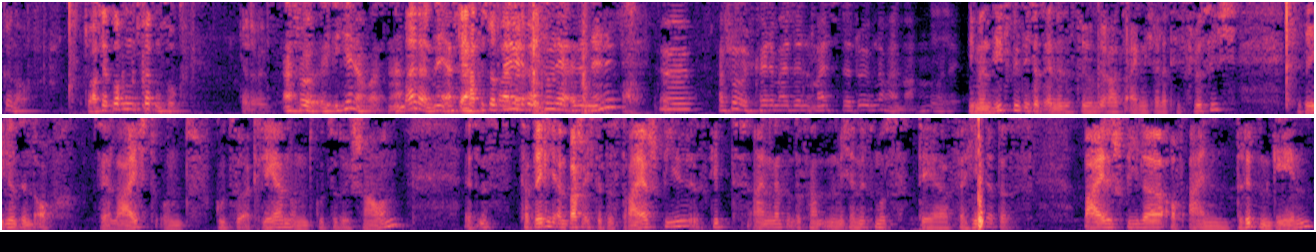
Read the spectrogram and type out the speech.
genau. Du hast jetzt noch einen vierten Zug, wenn du willst. Achso, hier noch was, ne? Nein, nein, nee, achso, der hat sich nur drei nee, achso, der, äh, nee, nee. Äh, achso, ich könnte meinst du da drüben noch einen machen? Wie man sieht, spielt sich das Ende des Triumvirats eigentlich relativ flüssig. Die Regeln sind auch sehr leicht und gut zu erklären und gut zu durchschauen. Es ist tatsächlich ein waschechtes Dreierspiel. Es gibt einen ganz interessanten Mechanismus, der verhindert, dass beide Spieler auf einen Dritten gehen.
